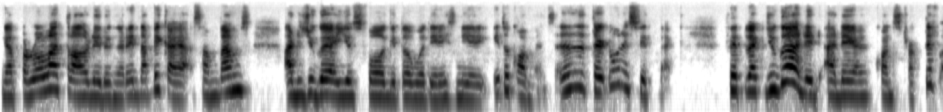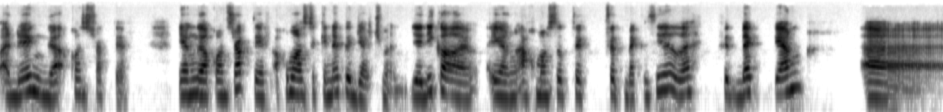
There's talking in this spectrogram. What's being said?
Nggak perlu lah terlalu didengerin tapi kayak sometimes ada juga yang useful gitu buat diri sendiri. Itu comments. And then the third one is feedback. Feedback juga ada ada yang konstruktif, ada yang nggak konstruktif. Yang nggak konstruktif aku masukinnya ke judgment jadi kalau yang aku masuk feedback di sini adalah feedback yang uh,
